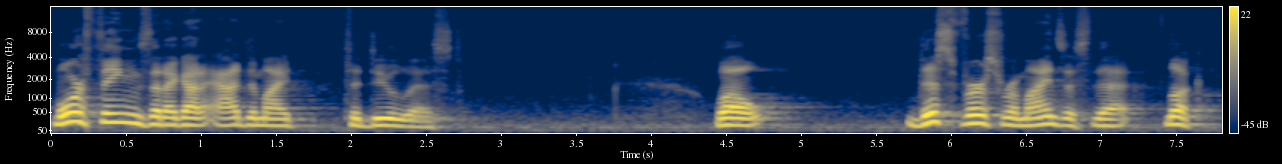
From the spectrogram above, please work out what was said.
more things that I got to add to my to do list. Well, this verse reminds us that, look,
